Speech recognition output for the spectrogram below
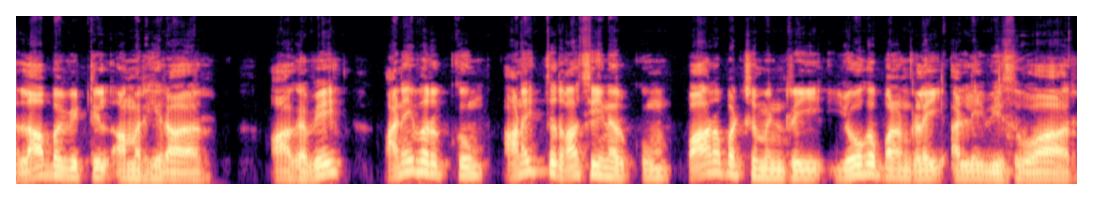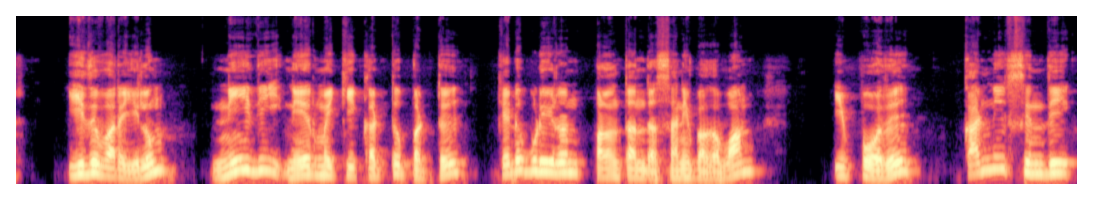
லாப வீட்டில் அமர்கிறார். ஆகவே அனைவருக்கும் அனைத்து ராசியினருக்கும் பாரபட்சமின்றி யோக பலன்களை அள்ளி வீசுவார். இதுவரையிலும் நீதி நேர்மைக்கு கட்டுப்பட்டு கெடுபுடியுடன் பலன் தந்த சனி பகவான் இப்போது கண்ணீர் சிந்தி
